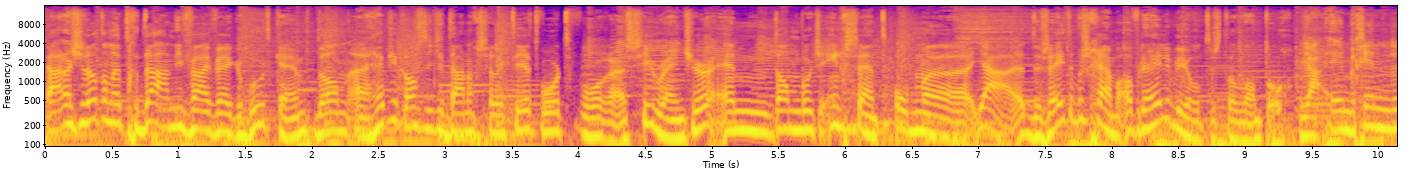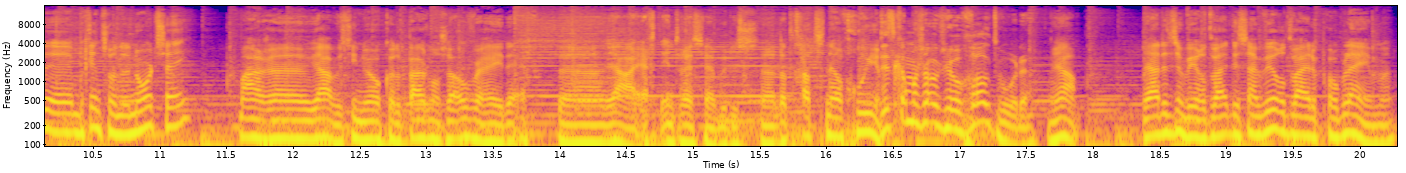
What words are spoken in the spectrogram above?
ja, en als je dat dan hebt gedaan, die vijf weken bootcamp, dan eh, heb je kans dat je daar nog geselecteerd wordt voor Sea Ranger. En dan word je ingezend om ja, de zee te beschermen. Over de hele wereld is dat dan toch? Ja, in het begin, in begin van de Noordzee. Maar eh, ja, we zien nu ook dat de buitenlandse overheden echt, eh, ja, echt interesse hebben. Dus eh, dat gaat snel groeien. Dit kan maar sowieso heel groot worden. Ja, ja dit, is een wereldwijd, dit zijn wereldwijde problemen.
